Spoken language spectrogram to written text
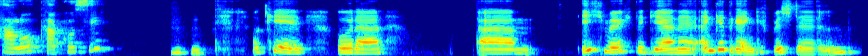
Hallo, Kakosi. Okay, oder ähm, ich möchte gerne ein Getränk bestellen.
